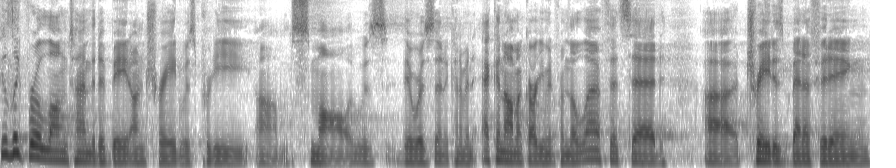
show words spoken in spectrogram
Feels like for a long time the debate on trade was pretty um, small. It was there was a, kind of an economic argument from the left that said uh, trade is benefiting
